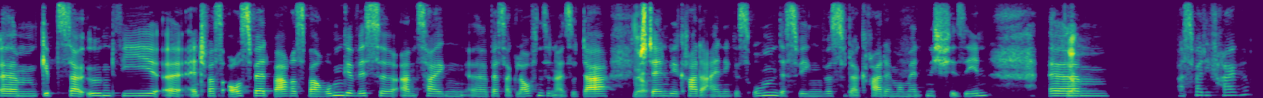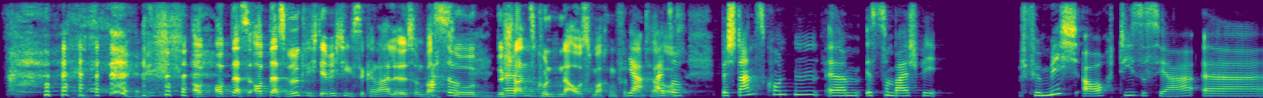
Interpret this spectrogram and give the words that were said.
ähm, gibt es da irgendwie äh, etwas Auswertbares, warum gewisse Anzeigen äh, besser gelaufen sind. Also da ja. stellen wir gerade einiges um, deswegen wirst du da gerade im Moment nicht viel sehen. Ähm, ja. Was war die Frage? ob, ob, das, ob das wirklich der wichtigste Kanal ist und was so, so, Bestandskunden ähm, ausmachen für Ja, also Bestandskunden ähm, ist zum Beispiel für mich auch dieses Jahr äh,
